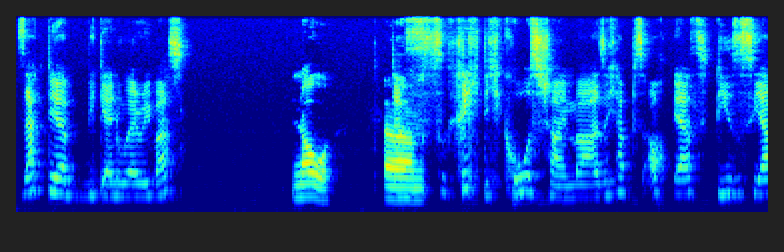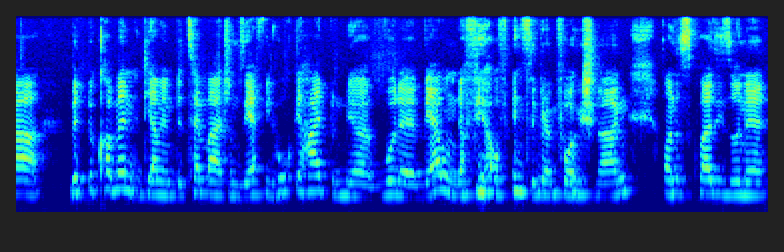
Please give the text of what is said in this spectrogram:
Sagt dir Veganuary was? No. Das ähm, ist richtig groß scheinbar. Also ich habe es auch erst dieses Jahr mitbekommen. Die haben im Dezember halt schon sehr viel hochgehypt und mir wurde Werbung dafür auf Instagram vorgeschlagen. Und es ist quasi so eine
